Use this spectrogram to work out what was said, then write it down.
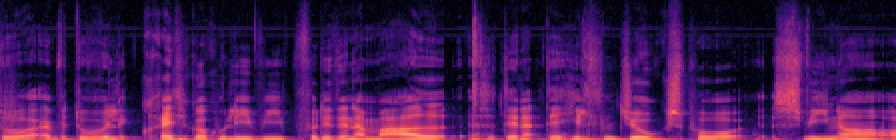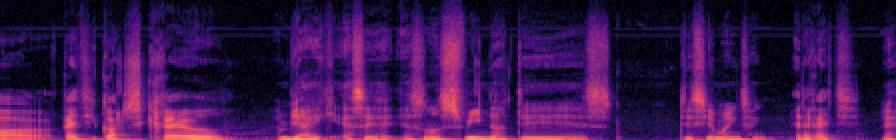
du, du vil rigtig godt kunne lide Veep, fordi den er meget, altså den er, det er hele tiden jokes på sviner og rigtig godt skrevet. Jamen, jeg er ikke, altså, jeg, sådan noget sviner, det, det siger mig ingenting. Er det rigtigt? Ja.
